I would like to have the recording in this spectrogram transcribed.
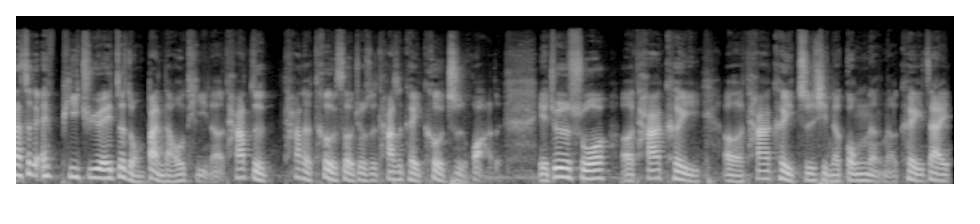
那这个 FPGA 这种半导体呢，它的它的特色就是它是可以克制化的，也就是说，呃，它可以呃它可以执行的功能呢，可以在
